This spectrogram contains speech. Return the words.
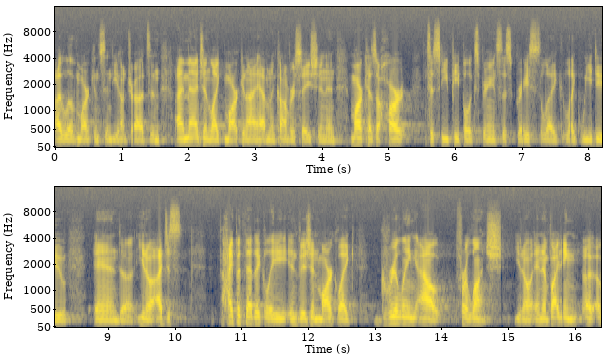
I love Mark and Cindy Huntrods, and I imagine, like, Mark and I having a conversation, and Mark has a heart to see people experience this grace like, like we do. And, uh, you know, I just hypothetically envision Mark, like, grilling out for lunch, you know, and inviting, uh, uh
